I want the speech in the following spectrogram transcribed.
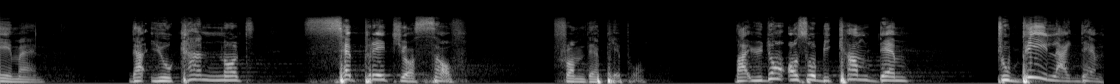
Amen. That you cannot separate yourself from the people, but you don't also become them to be like them.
